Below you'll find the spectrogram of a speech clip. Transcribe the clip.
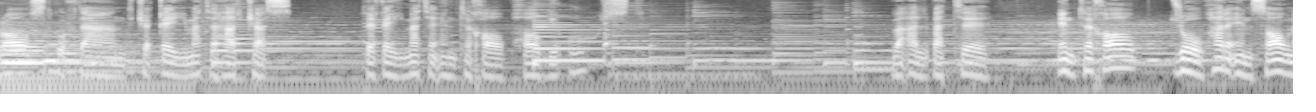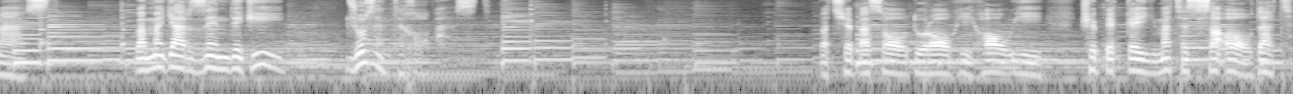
راست گفتند که قیمت هر کس به قیمت انتخاب های اوست. و البته انتخاب جوهر انسان است و مگر زندگی جز انتخاب است؟ و چه بسا دوراهی هایی که به قیمت سعادت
